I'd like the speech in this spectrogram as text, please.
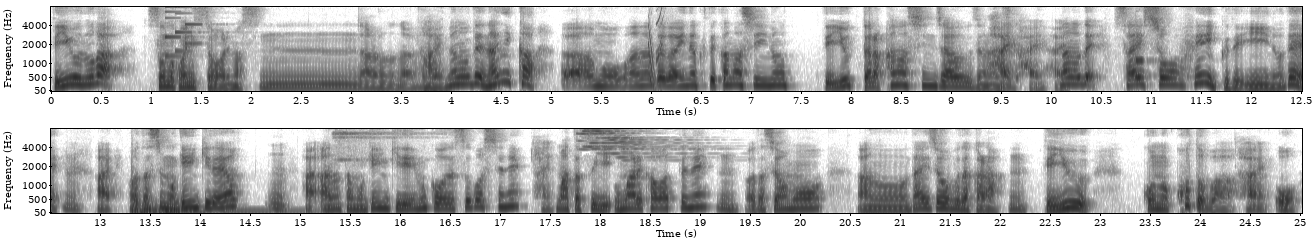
ていうのが、その子に伝わります。うーん、なるほど、なるほど。はい。なので何か、あーもうあなたがいなくて悲しいのって言ったら悲しんじゃうじゃなはいいですか。はいはい。なので、最初フェイクでいいので、うんはい。私も元気だよ。うん。はい。あなたも元気で向こうで過ごしてね。はい。また次生まれ変わってね。うん。私はもう、あの大丈夫だからうんっていう、この言葉はい。を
